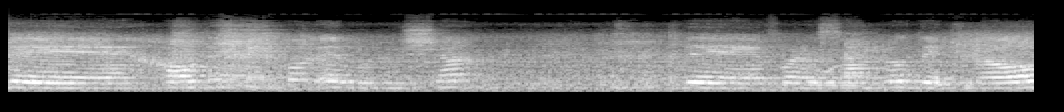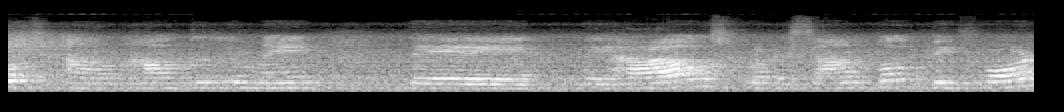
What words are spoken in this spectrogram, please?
the how the people evolution. The, for example, the clothes and how do you make the the house. For example, before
